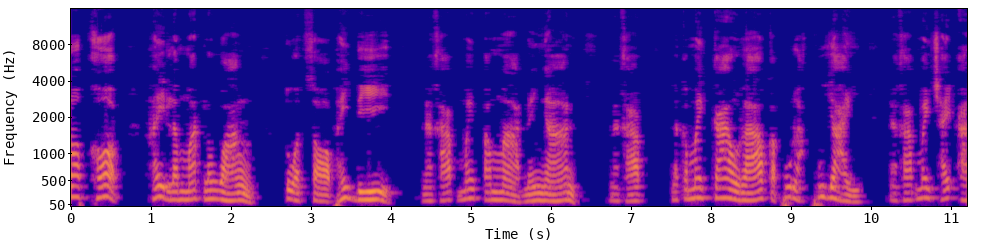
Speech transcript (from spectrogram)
รอบคอบ ให้ระมัดระวัง ตรวจสอบให้ดีนะครับ ไม่ประมาทในงานนะครับ แล้วก็ไม่ก้าวร้าวกับผู้หลักผู้ใหญ่นะครับ ไม่ใช้อา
